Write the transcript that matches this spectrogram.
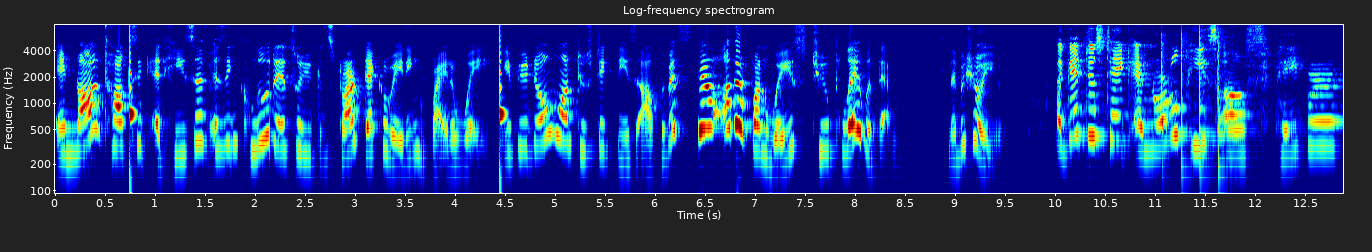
A non-toxic adhesive is included so you can start decorating right away. If you don't want to stick these alphabets, there are other fun ways to play with them. Let me show you. Again, just take a normal piece of paper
